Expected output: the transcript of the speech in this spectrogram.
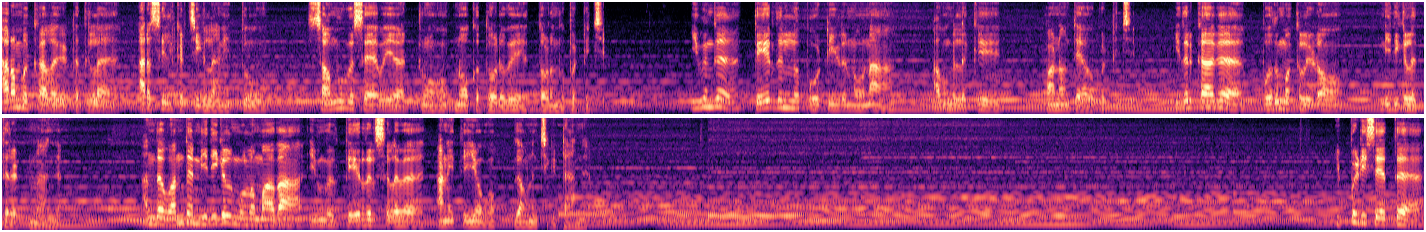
ஆரம்ப காலகட்டத்தில் அரசியல் கட்சிகள் அனைத்தும் சமூக சேவையாற்றும் நோக்கத்தோடவே தொடங்கப்பட்டுச்சு. இவங்க தேர்தலில் போட்டியிடணும்னா அவங்களுக்கு பணம் தேவைப்பட்டுச்சு. இதற்காக பொதுமக்களிடம் நிதிகளை திரட்டினாங்க. அந்த வந்த நிதிகள் மூலமாக தான் இவங்க தேர்தல் செலவை அனைத்தையும் கவனிச்சுக்கிட்டாங்க. இப்படி சேர்த்த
